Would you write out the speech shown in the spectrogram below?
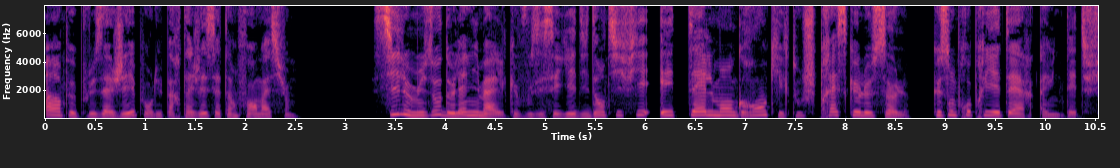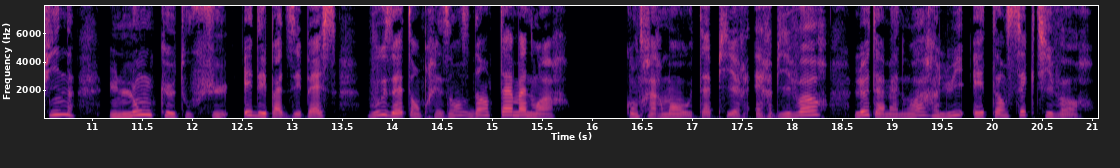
un peu plus âgé pour lui partager cette information. Si le museau de l'animal que vous essayez d'identifier est tellement grand qu'il touche presque le sol, que son propriétaire a une tête fine, une longue queue touffue et des pattes épaisses, vous êtes en présence d'un tamanoir. Contrairement au tapir herbivore, le tamanoir, lui, est insectivore.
